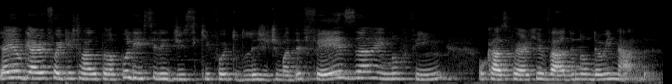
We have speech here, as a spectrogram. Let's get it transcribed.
E aí o Gary foi questionado pela polícia, ele disse que foi tudo legítima defesa e no fim o caso foi arquivado e não deu em nada.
